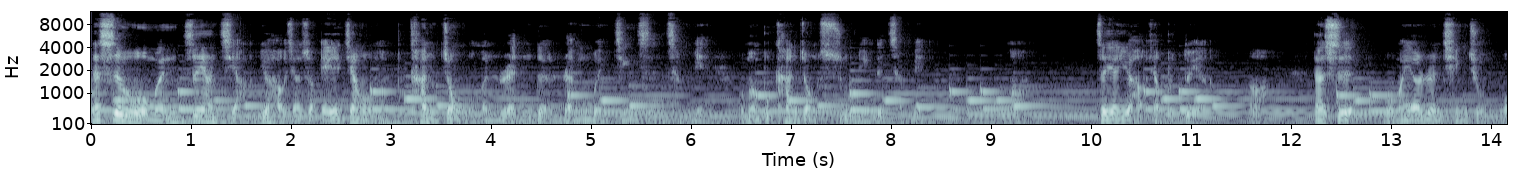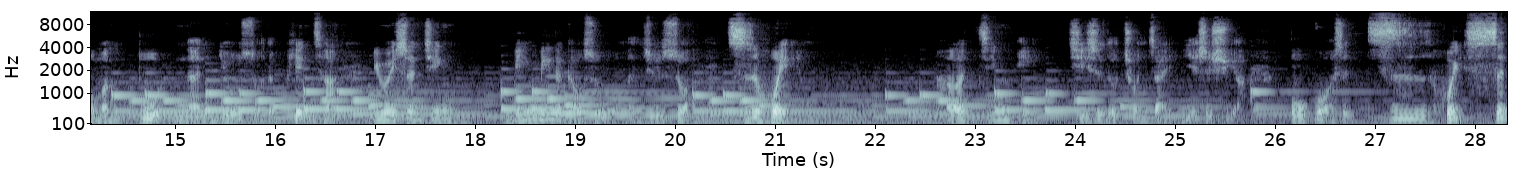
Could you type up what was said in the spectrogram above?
但是我们这样讲，又好像说，哎，这样我们不看重我们人的人文精神层面，我们不看重属灵的层面，啊，这样又好像不对了啊。但是我们要认清楚，我们不能有所的偏差，因为圣经明明的告诉我们，就是说智慧。和经营其实都存在，也是需要，不过是智慧胜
